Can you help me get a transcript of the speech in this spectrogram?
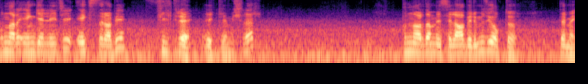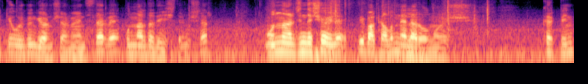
bunları engelleyici ekstra bir filtre eklemişler. Bunlardan mesela haberimiz yoktu. Demek ki uygun görmüşler mühendisler ve bunları da değiştirmişler. Onun haricinde şöyle bir bakalım neler olmuş. 40 bin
